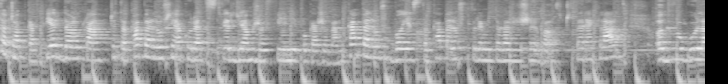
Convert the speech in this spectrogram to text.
to czapka w pierdolka, czy to kapelusz. Ja akurat stwierdziłam, że w filmie pokażę Wam kapelusz, bo jest to kapelusz, który mi towarzyszy chyba od 4 lat. Od w ogóle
